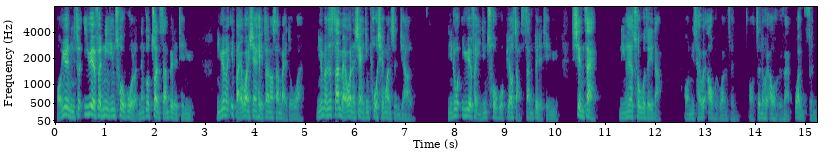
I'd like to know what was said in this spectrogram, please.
哦。因为你说一月份你已经错过了能够赚三倍的天域，你原本一百万现在可以赚到三百多万，你原本是三百万的现在已经破千万身家了。你如果一月份已经错过飙涨三倍的天域，现在你又要错过这一档哦，你才会懊悔万分哦，真的会懊悔万万分。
